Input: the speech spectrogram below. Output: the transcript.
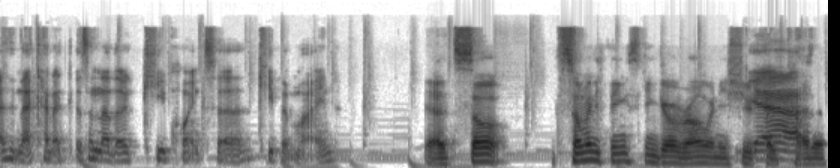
I think that kind of is another key point to keep in mind. yeah, it's so so many things can go wrong when you shoot Yeah. like kind of.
